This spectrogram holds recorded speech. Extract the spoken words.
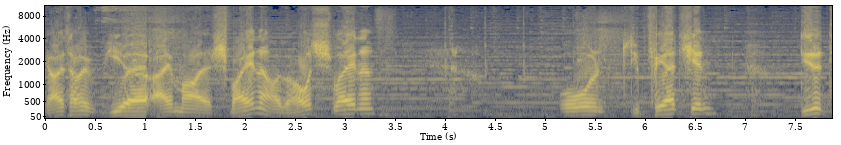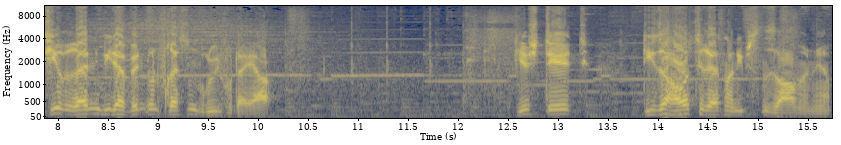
Ja, jetzt haben wir hier einmal Schweine, also Hausschweine. Und die Pferdchen. Diese Tiere rennen wie der Wind und fressen Grünfutter, ja. Hier steht, diese Haustiere essen am liebsten Samen, ja.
